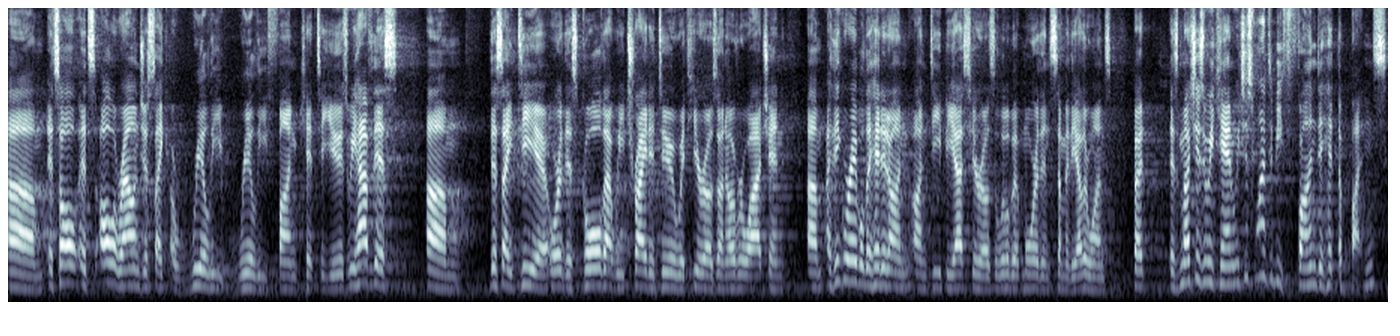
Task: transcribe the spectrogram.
Um, it's, all, it's all around just like a really, really fun kit to use. We have this, um, this idea or this goal that we try to do with heroes on Overwatch, and um, I think we're able to hit it on, on DPS heroes a little bit more than some of the other ones. But as much as we can, we just want it to be fun to hit the buttons.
